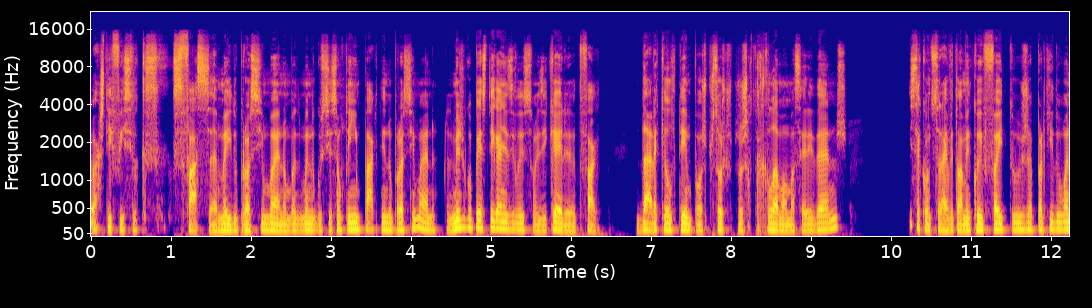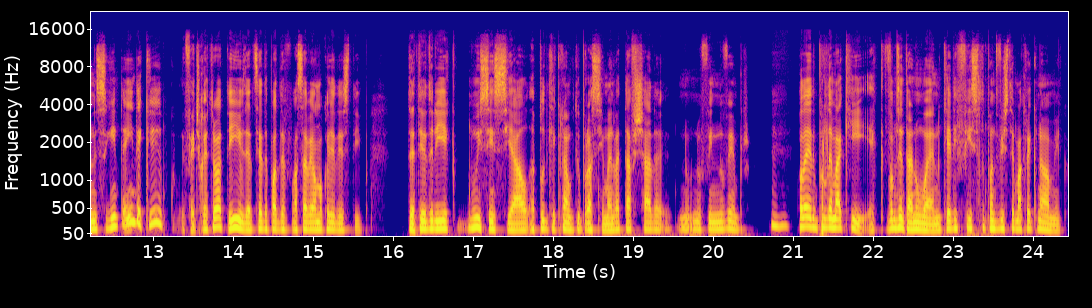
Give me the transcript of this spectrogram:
Eu acho difícil que se, que se, faça a meio do próximo ano uma, uma negociação que tenha impacto no próximo ano. Portanto, mesmo que o PSD ganhe as eleições e queira, de facto, dar aquele tempo aos professores que as pessoas reclamam uma série de anos, Isso acontecerá eventualmente com efeitos a partir do ano seguinte, ainda que efeitos retroativos, etc. Pode, pode haver alguma coisa desse tipo. Portanto, eu diria que, no essencial, a política económica do próximo ano vai estar fechada no, no fim de novembro. Uhum. Qual é o problema aqui? É que vamos entrar num ano que é difícil do ponto de vista macroeconómico.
